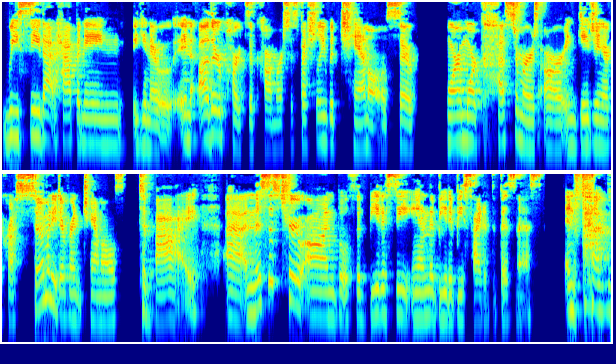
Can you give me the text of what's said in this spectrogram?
We see that happening, you know, in other parts of commerce, especially with channels. So more and more customers are engaging across so many different channels to buy. Uh, and this is true on both the B2C and the B2B side of the business. In fact,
